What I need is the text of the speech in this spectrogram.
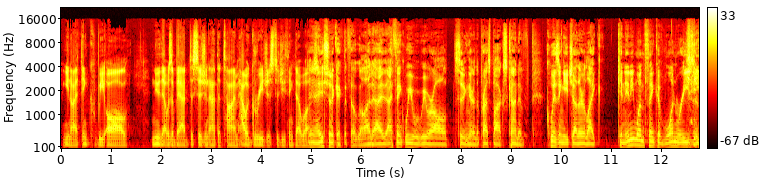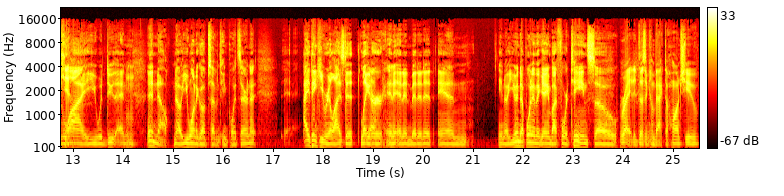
You know, I think we all knew that was a bad decision at the time. How egregious did you think that was? Yeah, he should have kicked the field goal. I, I, I think we were, we were all sitting there in the press box, kind of quizzing each other, like, can anyone think of one reason Yeah. why you would do that? And, and no, no, you want to go up 17 points there. And I, I think he realized it later Yeah. and, and admitted it. And, you know, you end up winning the game by 14. So, Right. It doesn't come back to haunt you.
